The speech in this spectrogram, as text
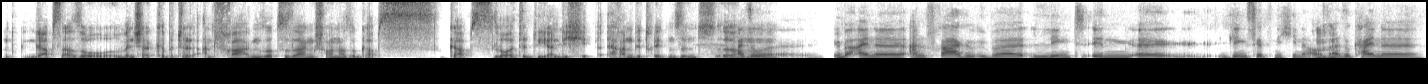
Und gab es da so Venture Capital Anfragen sozusagen schon? Also gab es Leute, die an dich herangetreten sind? Ähm also über eine Anfrage über LinkedIn äh, ging es jetzt nicht hinaus. Mhm. Also keine,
